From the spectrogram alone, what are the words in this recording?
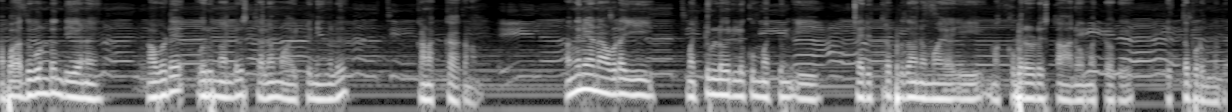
അപ്പോൾ അതുകൊണ്ട് എന്ത് ചെയ്യണേ? അവിടെ ഒരു നല്ലൊരു സ്ഥലമായിട്ട് നിങ്ങൾ കണക്കാക്കണം. അങ്ങനെയാണ് അവിടെ ഈ മറ്റുള്ളവരിലേക്കും മറ്റും ഈ ചരിത്രപ്രധാനമായ ഈ മക്കബറയുടെ സ്ഥാനവും മറ്റൊക്കെ എത്തപ്പെടുന്നത്.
